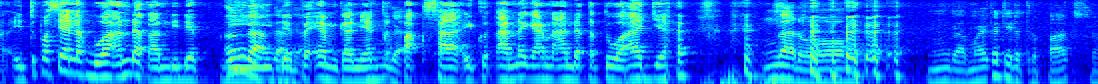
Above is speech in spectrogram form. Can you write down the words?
Nah, itu pasti anak buah anda kan di, D- di Enggak, enggak, DPM kan yang Enggak. terpaksa ikut anda karena anda ketua aja Enggak dong. Enggak, mereka tidak terpaksa.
